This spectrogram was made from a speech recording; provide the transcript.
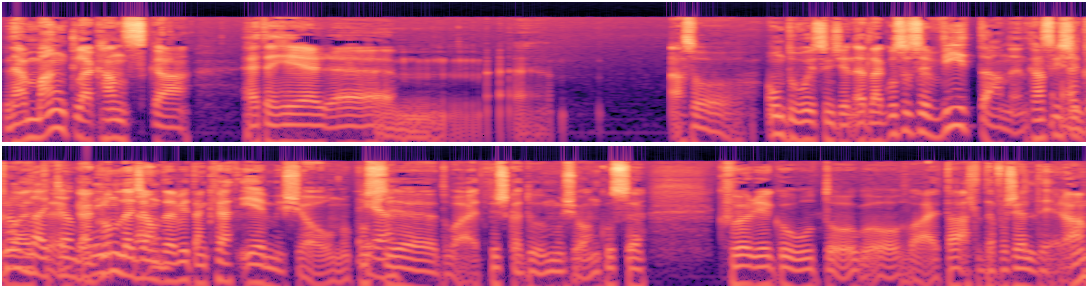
men det manglar kanska hetta her ehm um, alltså undervisningen eller hur så ser vitanen? Kanske inte du vet jag grundläggande vitan kvätt är mission och hur ser du vet hur ska du mission hur ser kvar är god och och vet allt det forskjelligt där ja.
